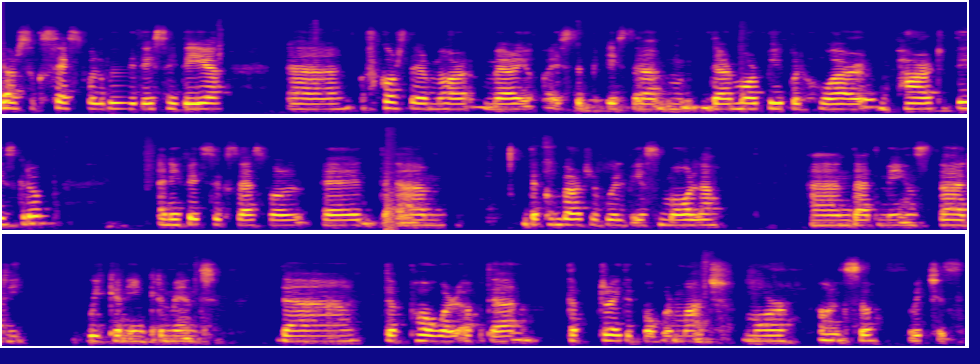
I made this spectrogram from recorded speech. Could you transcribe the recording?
are successful with this idea. Uh, of course, there are more, more is, is, um, there are more people who are part of this group. And if it's successful, uh, the, um, the converter will be smaller. And that means that we can increment the, the power of the, the rated power much more also, which is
